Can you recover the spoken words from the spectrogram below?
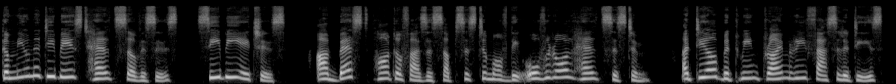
Community-based health services, CBHS, are best thought of as a subsystem of the overall health system, a tier between primary facilities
